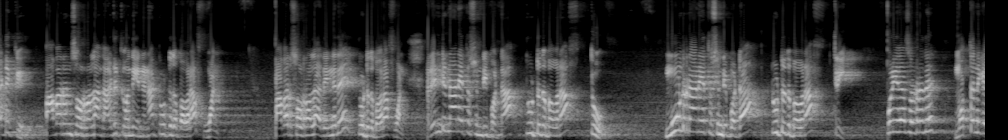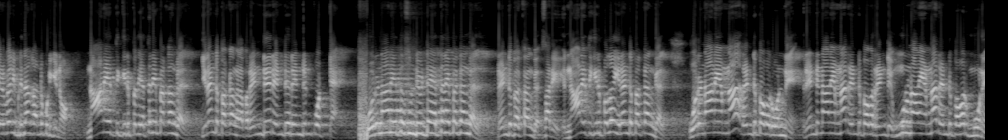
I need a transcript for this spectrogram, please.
அடுக்கு. பவர்னு சொல்றோம்ல அந்த அடுக்கு வந்து என்னன்னா two to the power of one power சொல்றோம்ல அது என்னது? Two to the power of one ரெண்டு நாணயத்தை சுண்டி போட்டா two to the power of two மூன்று நாணயத்தை சுண்டி போட்டா two to the power of three புரியுதா சொல்றது? மொத்த நிகழ்வுகள் இப்படிதான் கண்டுபிடிக்கணும். நாணயத்துக்கு இருப்பது எத்தனை பக்கங்கள்? இரண்டு பக்கங்கள். அப்ப ரெண்டு ரெண்டு ரெண்டுன்னு போட்டேன். ஒரு நாணயத்தை சுண்டி விட்டா எத்தனை பக்கங்கள்? ரெண்டு பக்கங்கள். சாரி நாணயத்துக்கு இருப்பதோ இரண்டு பக்கங்கள். ஒரு நாணயம்னா ரெண்டு பவர் ஒன்னு ரெண்டு நாணயம்னா ரெண்டு பவர் ரெண்டு. மூணு நாணயம்னா ரெண்டு பவர் மூணு.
